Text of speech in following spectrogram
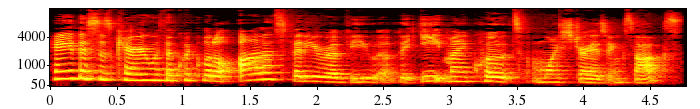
Hey, this is Carrie with a quick little honest video review of the Eat My Quotes moisturizing socks.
